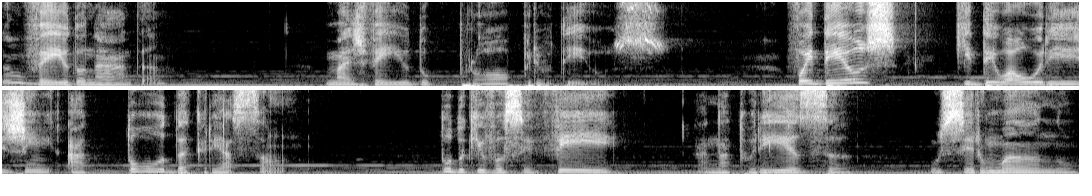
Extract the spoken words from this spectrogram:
não veio do nada, mas veio do próprio Deus. Foi Deus que deu a origem a toda a criação. Tudo que você vê, a natureza, o ser humano,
